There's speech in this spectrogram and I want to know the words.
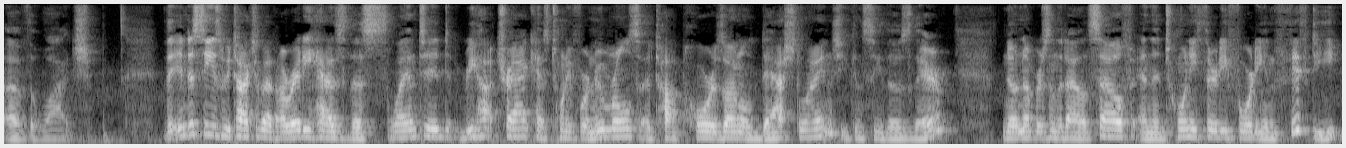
of the watch. The indices we talked about already has the slanted rehaut track, has 24 numerals, atop horizontal dashed lines. You can see those there. No numbers on the dial itself. And then 20, 30, 40, and 50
